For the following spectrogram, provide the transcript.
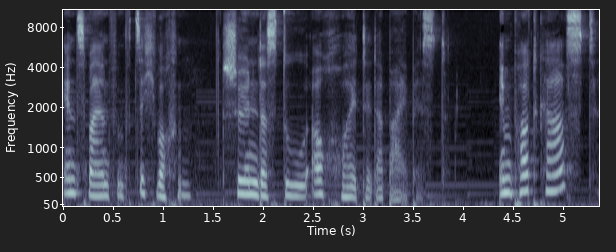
in 52 Wochen. Schön, dass du auch heute dabei bist. Im Podcast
